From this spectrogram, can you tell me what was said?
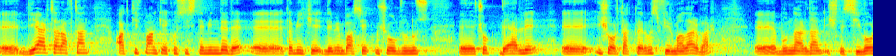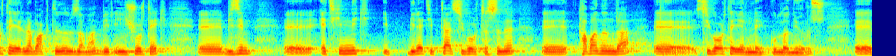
E, diğer taraftan aktif bank ekosisteminde de e, tabii ki demin bahsetmiş olduğunuz e, çok değerli e, iş ortaklarımız firmalar var. E, bunlardan işte sigorta yerine baktığımız zaman bir insurtech e, bizim e, etkinlik bilet iptal sigortasını e, tabanında e, sigorta yerini kullanıyoruz. E,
